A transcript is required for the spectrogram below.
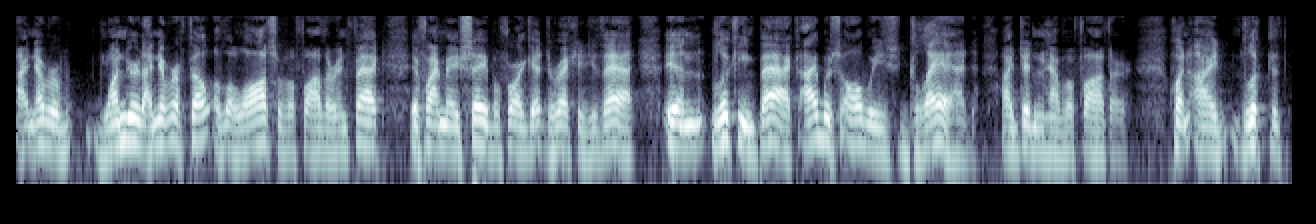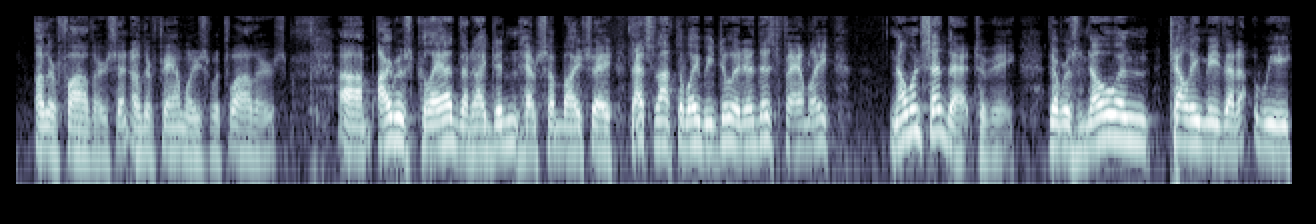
I never wondered. I never felt the loss of a father. In fact, if I may say, before I get directly to that, in looking back, I was always glad I didn't have a father. When I looked at other fathers and other families with fathers. Uh, I was glad that I didn't have somebody say, That's not the way we do it in this family. No one said that to me. There was no one telling me that we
